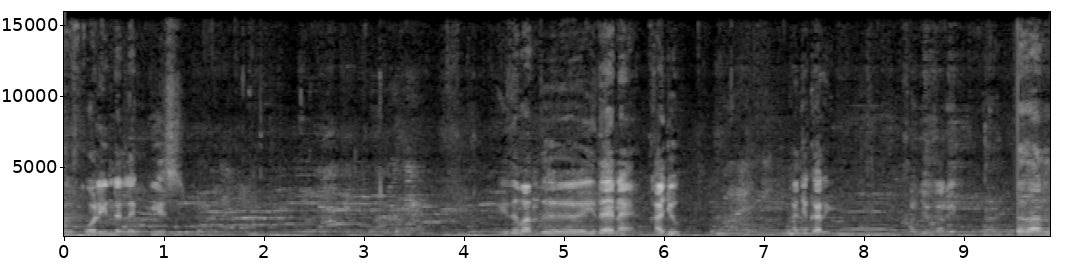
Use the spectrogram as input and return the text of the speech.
ஒரு கோழின்ற லெக் பீஸ் இது வந்து இது என்ன? கஜு. கஜு கறி. இதுதான்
